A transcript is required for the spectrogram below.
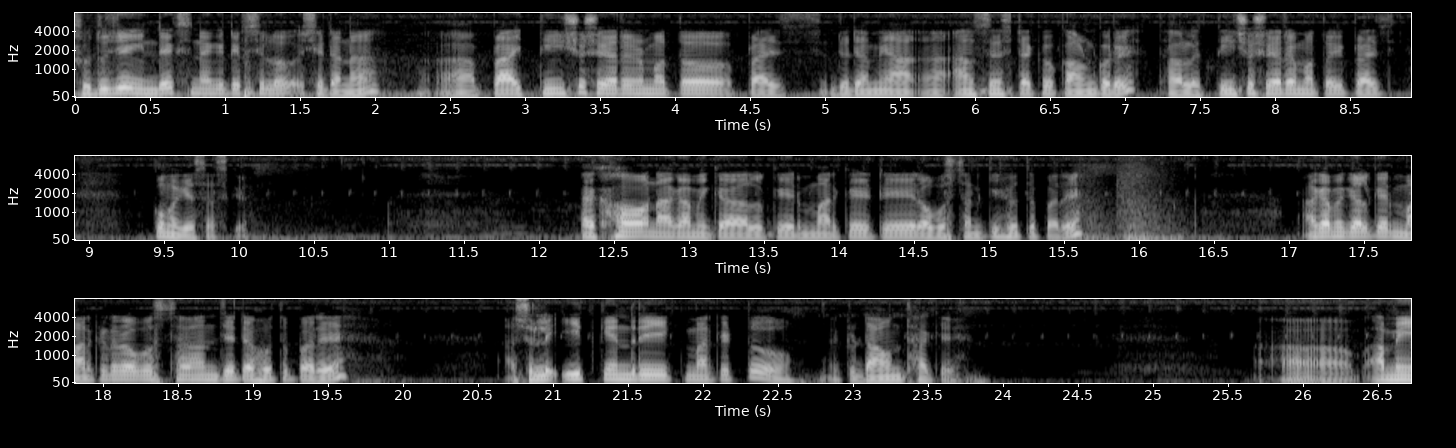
শুধু যে ইন্ডেক্স নেগেটিভ ছিল, সেটা না। প্রায় তিনশো শেয়ারের মতো প্রাইস যদি আমি আনসেন্সটাকেও কাউন্ট করি, তাহলে তিনশো শেয়ারের মতোই প্রাইস কমে গেছে আজকে। এখন আগামীকালকের মার্কেটের অবস্থান কি হতে পারে? আগামীকালকের মার্কেটের অবস্থান যেটা হতে পারে, আসলে ঈদ কেন্দ্রিক মার্কেট তো একটু ডাউন থাকে। আমি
